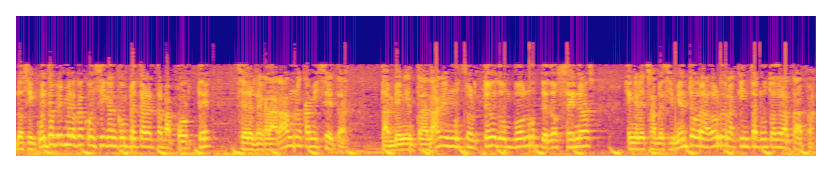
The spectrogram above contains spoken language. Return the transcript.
los 50 primeros que consigan completar el tapaporte se les regalará una camiseta. También entrarán en un sorteo de un bono de dos cenas en el establecimiento ganador de la quinta ruta de la tapa,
